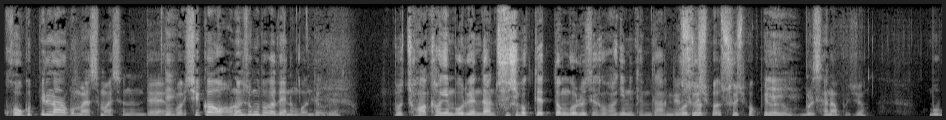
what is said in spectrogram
고급 빌라라고 말씀하셨는데 네. 뭐 시가가 어느 정도가 되는 건데 그래요? 뭐 정확하게 모르겠는데 한 수십억 됐던 걸로 제가 확인이 됩니다. 근데 뭐 수십억 수십억 빌라도 예. 물 새나 보죠? 뭐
